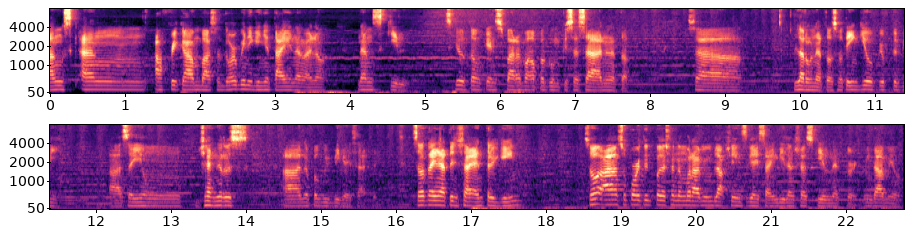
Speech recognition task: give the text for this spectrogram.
Ang, ang Africa Ambassador, binigyan niya tayo ng ano, ng skill. Skill tokens para makapag-umpisa sa ano na to. Sa laro na to. So, thank you, CryptoB ah, sa yung generous ah, na pagbibigay sa atin. So, try natin siya, enter game. So, ah, supported pala siya ng maraming blockchains guys, ah, hindi lang siya skill network. Ang dami oh.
